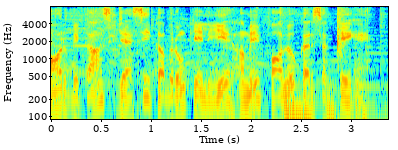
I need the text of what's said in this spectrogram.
और विकास जैसी खबरों के लिए हमें फॉलो कर सकते हैं।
